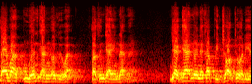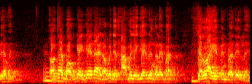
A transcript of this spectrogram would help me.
แต่ว่าเหมือนกันก็คือว่า ตัดสินใจเองได้ไหมแยกแยะเนี่ยนะครับ ผิดชอบชั่วดีได้ไหมเอาถ้าบอกแยกแยะได้ เราก็จะถามว่าแยกแยะเรื่องอะไรบ้าง จะไล่ให้เป็นประเด็นเลย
